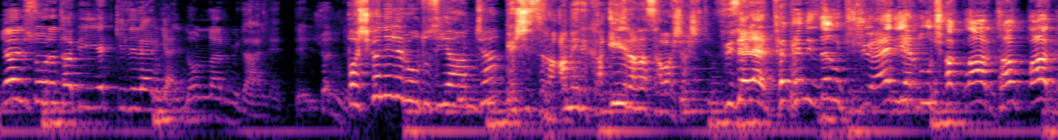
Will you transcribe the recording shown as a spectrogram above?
Yani sonra tabii yetkililer geldi. Onlar müdahale etti. Söndürdü. Başka neler oldu Ziya amca? Peşi sıra Amerika İran'a savaş açtı. Füzeler tepemizden uçuşuyor. Her yerde uçaklar, tanklar.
